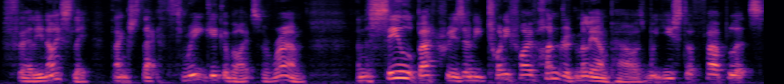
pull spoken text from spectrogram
fairly nicely, thanks to that 3 gigabytes of RAM. And the sealed battery is only 2500 milliamp hours. We're used to phablets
